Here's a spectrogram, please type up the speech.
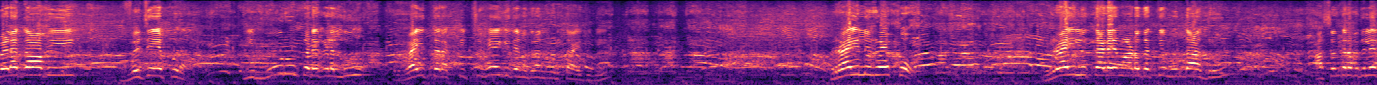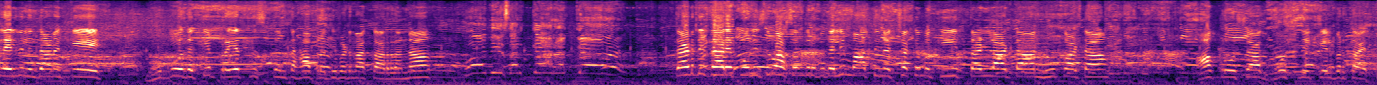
ಬೆಳಗಾವಿ, ವಿಜಯಪುರ. ಈ ಮೂರು ಕಡೆಗಳಲ್ಲೂ ರೈತರ ಕಿಚ್ಚು ಹೇಗಿದೆ ಅನ್ನೋದನ್ನ ನೋಡ್ತಾ ಇದ್ದೀವಿ. ರೈಲು ರೋಕೋ. ರೈಲು ತಡೆ ಮಾಡೋದಕ್ಕೆ ಮುಂದಾದ್ರು ಆ ಸಂದರ್ಭದಲ್ಲಿ ರೈಲ್ವೆ ನಿಲ್ದಾಣಕ್ಕೆ ನುಗ್ಗೋದಕ್ಕೆ ಪ್ರಯತ್ನಿಸಿದಂತಹ ಪ್ರತಿಭಟನಾಕಾರರನ್ನ ತಡೆದಿದ್ದಾರೆ ಪೊಲೀಸರು. ಆ ಸಂದರ್ಭದಲ್ಲಿ ಮಾತಿನ ಚಕಮಕಿ ತಳ್ಳಾಟ ನೂಕಾಟ ಆಕ್ರೋಶ ಘೋಷಣೆ ಕೇಳಿ ಬರ್ತಾ ಇದೆ.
